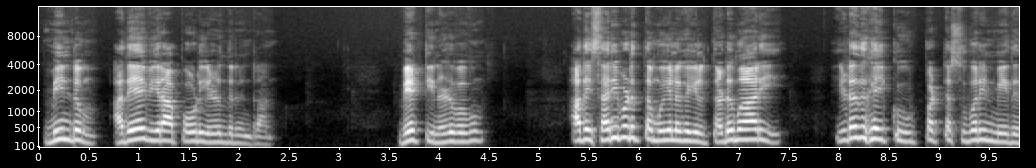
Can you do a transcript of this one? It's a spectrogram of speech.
மீண்டும் அதே வீராப்போடு எழுந்து நின்றான். வேட்டி நழுவவும் அதை சரிபடுத்த முயலுகையில் தடுமாறி இடதுகைக்கு உட்பட்ட சுவரின் மீது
